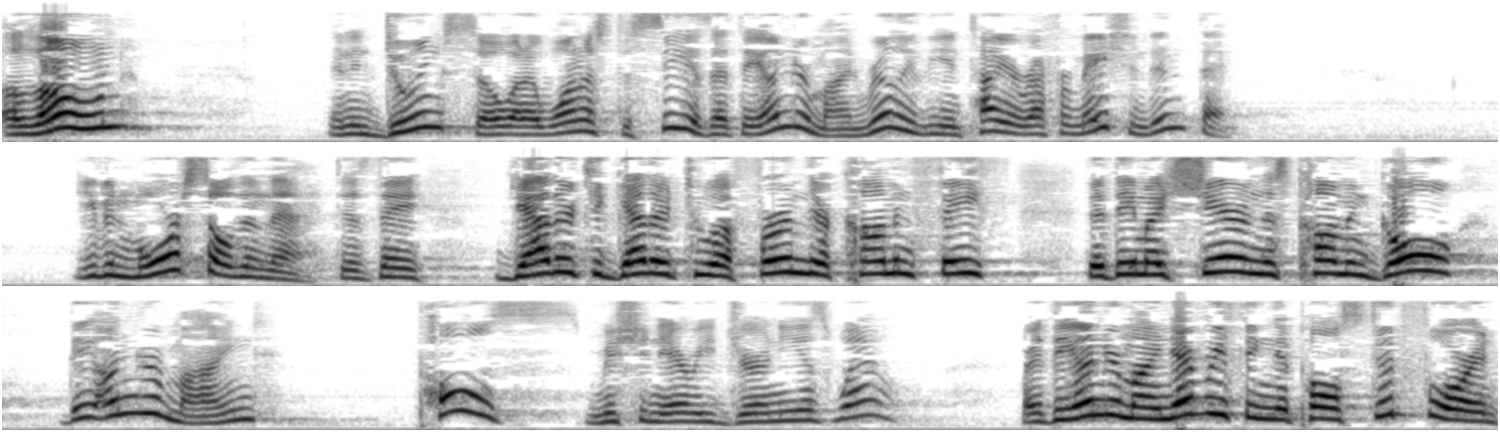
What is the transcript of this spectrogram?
alone and in doing so, what I want us to see is that they undermined really the entire Reformation, didn't they? Even more so than that, as they gathered together to affirm their common faith that they might share in this common goal, they undermined Paul's missionary journey as well. Right? They undermined everything that Paul stood for and,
